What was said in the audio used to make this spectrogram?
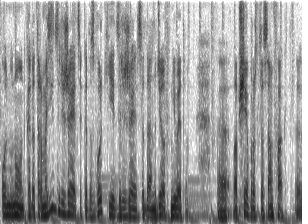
он, ну, он когда тормозит, заряжается, когда с горки едет, заряжается, да, но дело-то не в этом. Э, вообще просто сам факт. Э,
